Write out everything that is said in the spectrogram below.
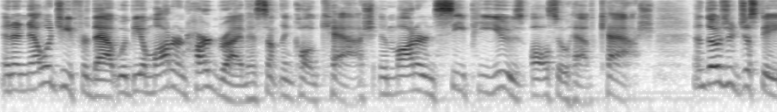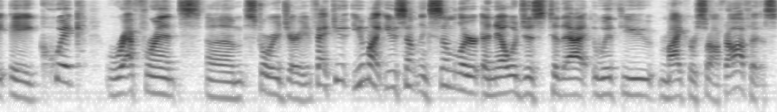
An analogy for that would be a modern hard drive has something called cache, and modern CPUs also have cache. And those are just a, a quick reference um, storage area. In fact, you, you might use something similar, analogous to that with you Microsoft Office.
